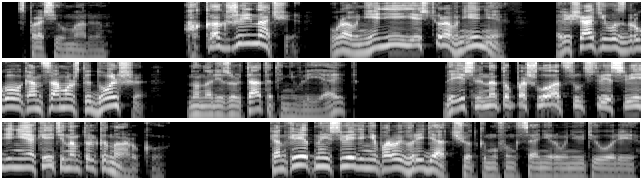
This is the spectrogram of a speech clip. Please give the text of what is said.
— спросил Марвин. «А как же иначе? Уравнение есть уравнение. Решать его с другого конца может и дольше, но на результат это не влияет. Да если на то пошло, отсутствие сведений о Кэти нам только на руку. Конкретные сведения порой вредят четкому функционированию теории.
